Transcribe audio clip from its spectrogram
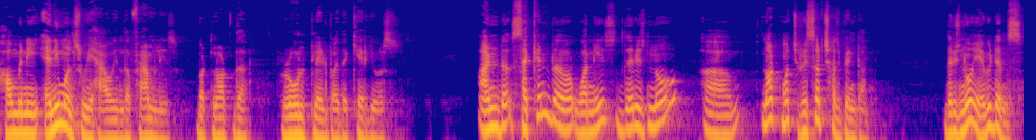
how many animals we have in the families, but not the role played by the caregivers. And second uh, one is there is no, um, not much research has been done. There is no evidence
